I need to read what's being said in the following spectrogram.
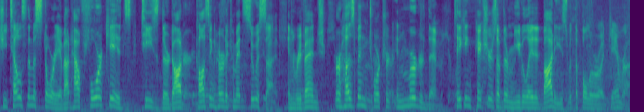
She tells them a story about how four kids teased their daughter, causing her to commit suicide. In revenge, her husband tortured and murdered them, taking pictures of their mutilated bodies with the Polaroid camera.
